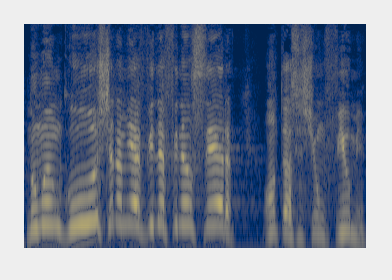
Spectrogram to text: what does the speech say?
numa angústia na minha vida financeira. Ontem eu assisti um filme,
